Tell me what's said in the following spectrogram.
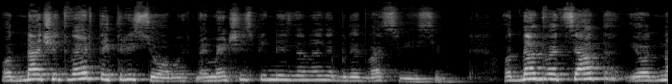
1 четверта і 3 сьомих. Найменший спільний знаменник буде 28. 1 двадцята і 1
